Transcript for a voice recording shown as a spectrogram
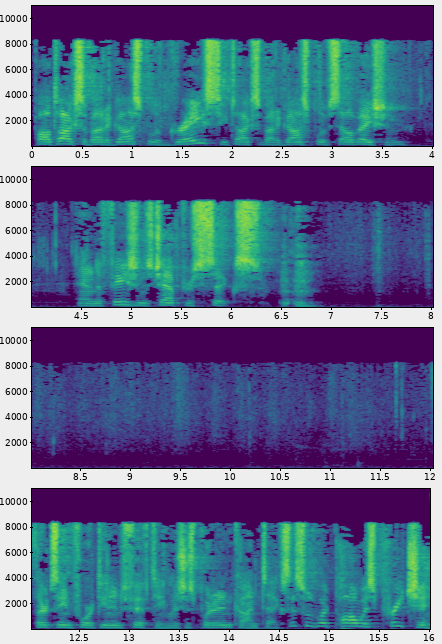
Paul talks about a gospel of grace, he talks about a gospel of salvation, and in Ephesians chapter 6, Thirteen, fourteen, and 15. Let's just put it in context. This was what Paul was preaching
